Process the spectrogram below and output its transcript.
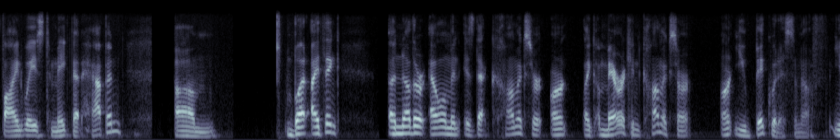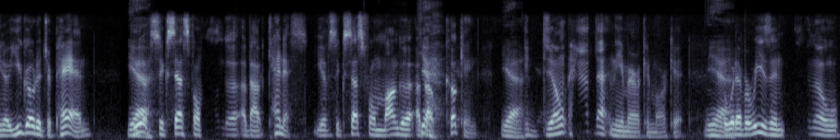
find ways to make that happen. Um, but I think another element is that comics are aren't like American comics aren't aren't ubiquitous enough. You know, you go to Japan, yeah. you have successful manga about tennis, you have successful manga about Yeah. cooking. Yeah. You don't have that in the American market Yeah. for whatever reason, you know,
